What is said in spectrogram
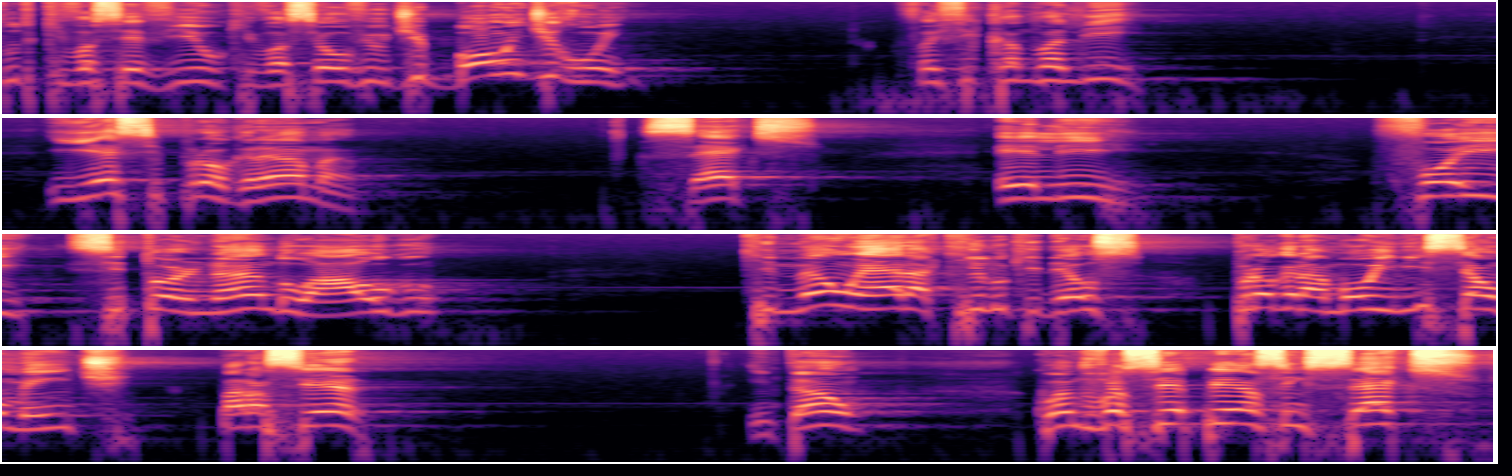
tudo que você viu, que você ouviu de bom e de ruim, foi ficando ali. E esse programa, sexo, ele foi se tornando algo que não era aquilo que Deus programou inicialmente para ser. Então, quando você pensa em sexo,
